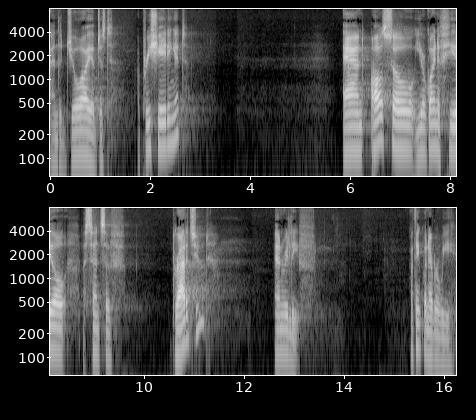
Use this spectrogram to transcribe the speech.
and the joy of just appreciating it. And also, you're going to feel a sense of gratitude and relief. I think whenever we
